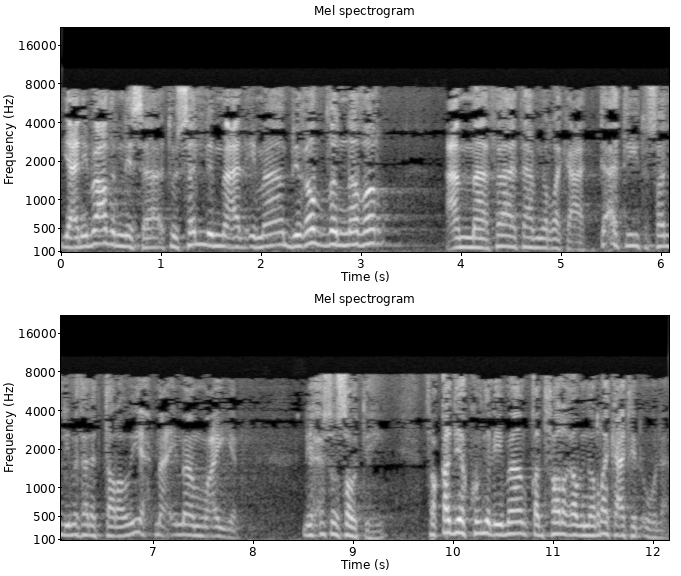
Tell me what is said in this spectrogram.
يعني بعض النساء تسلم مع الإمام بغض النظر عما فاتها من الركعات. تأتي تصلي مثلا التراويح مع إمام معين لحسن صوته. فقد يكون الإمام قد فرغ من الركعة الأولى.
